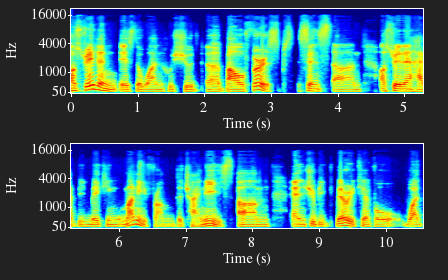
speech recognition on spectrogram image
Australian is the one who should uh, bow first, since um, Australia have been making money from the Chinese, um, and should be very careful what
